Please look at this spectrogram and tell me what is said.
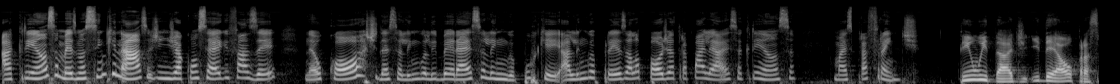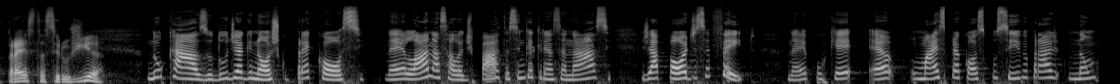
A criança, mesmo assim que nasce, a gente já consegue fazer né, o corte dessa língua, liberar essa língua. Por quê? A língua presa ela pode atrapalhar essa criança mais para frente. Tem uma idade ideal para esta cirurgia? No caso do diagnóstico precoce, né, lá na sala de parto, assim que a criança nasce, já pode ser feito, né, porque é o mais precoce possível para não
